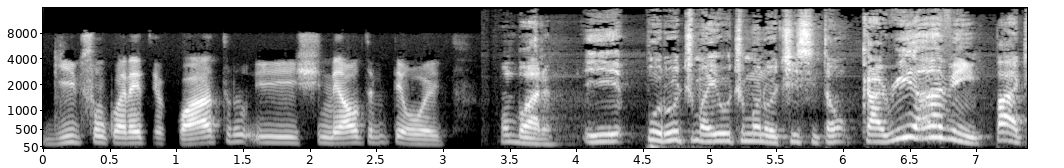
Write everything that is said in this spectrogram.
Gibson 44 e Chinel 38. Vambora. E por último aí, última notícia então, Kyrie Irving, Pat,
